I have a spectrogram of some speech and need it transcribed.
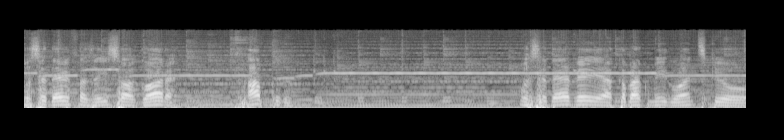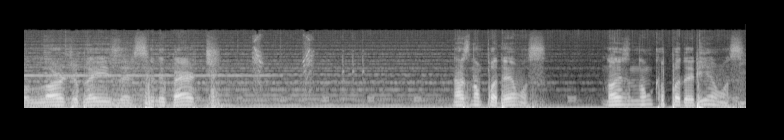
Você deve fazer isso agora. Rápido. Você deve acabar comigo antes que o Lord Blazer se liberte. Nós não podemos. Nós nunca poderíamos.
